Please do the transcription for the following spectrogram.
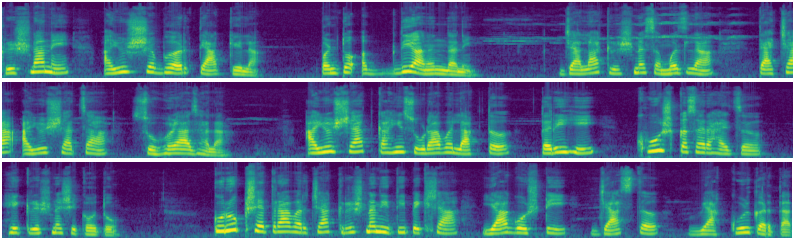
कृष्णाने आयुष्यभर त्याग केला पण तो अगदी आनंदाने. ज्याला कृष्ण समजला त्याच्या आयुष्याचा सोहळा झाला. आयुष्यात काही सोडावं लागतं तरीही खुश कसं राहायचं हे कृष्ण शिकवतो. कुरुक्षेत्रावरच्या कृष्णनीतीपेक्षा या गोष्टी जास्त व्याकुळ करतात.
